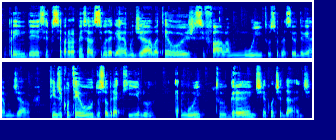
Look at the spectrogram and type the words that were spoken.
compreender? Você parar pra pensar na Segunda Guerra Mundial, até hoje se fala muito sobre a Segunda Guerra Mundial. Tem de conteúdo sobre aquilo, é muito grande a quantidade.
